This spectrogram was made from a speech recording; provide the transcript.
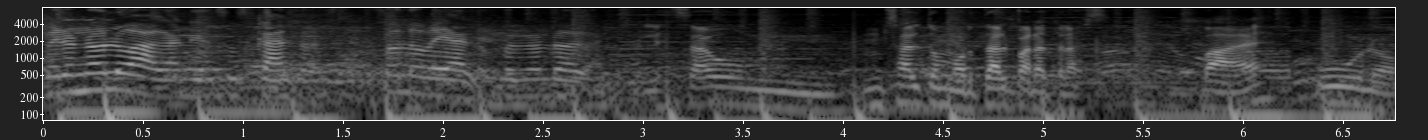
Pero no lo hagan en sus casas, solo véanlo, pero no lo hagan. Les hago un, un salto mortal para atrás. Va, ¿eh? Uno,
